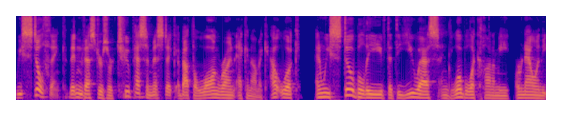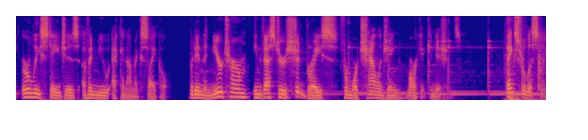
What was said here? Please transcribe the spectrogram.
We still think that investors are too pessimistic about the long run economic outlook, and we still believe that the US and global economy are now in the early stages of a new economic cycle but in the near term, investors should brace for more challenging market conditions. Thanks for listening.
